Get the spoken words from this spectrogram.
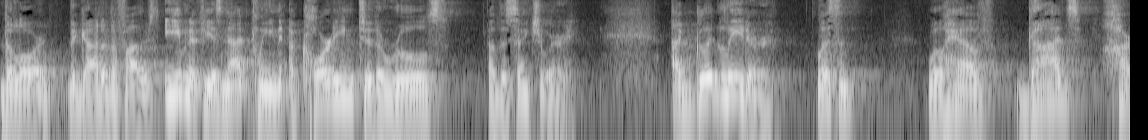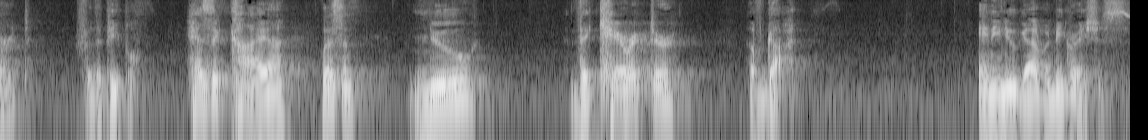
The Lord, the God of the fathers, even if he is not clean according to the rules of the sanctuary. A good leader, listen, will have God's heart for the people. Hezekiah, listen, knew the character of God. And he knew God would be gracious.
